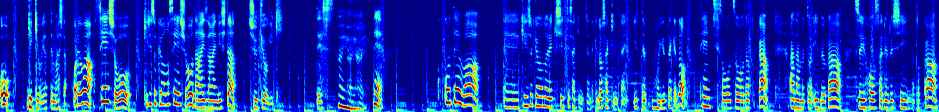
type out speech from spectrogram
を劇をやってました。これは聖書をキリスト教の聖書を題材にした宗教劇です。はいはいはい。でここでは、えーキリスト教の歴史ってさっきも言ったんだけどさっきみたいに言ってもう言ったけど天地創造だとかアダムとイブが追放されるシーンだとか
